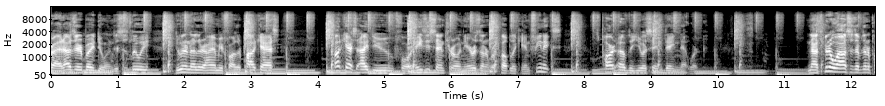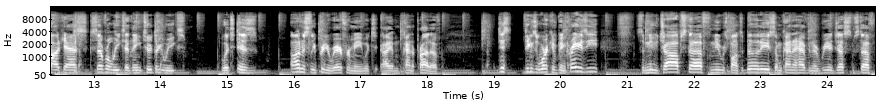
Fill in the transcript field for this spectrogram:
right, how's everybody doing? This is Louie doing another I Am Your Father podcast. Podcast I do for AZ Central and the Arizona Republic and Phoenix. It's part of the USA Today network. Now, it's been a while since I've done a podcast, several weeks, I think, two three weeks, which is honestly pretty rare for me, which I am kind of proud of. Just things at work have been crazy, some new job stuff, new responsibilities, so I'm kind of having to readjust some stuff.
